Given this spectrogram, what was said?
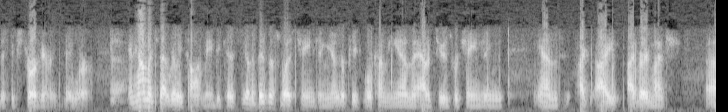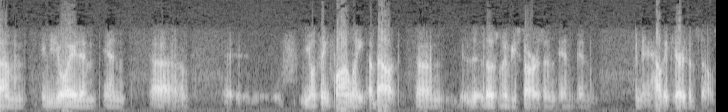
just extraordinary they were. Yeah. And how much that really taught me because you know the business was changing, younger people were coming in, the attitudes were changing, and I I, I very much um, enjoyed and and uh, you know think fondly about um, th- those movie stars and, and and and how they carried themselves.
